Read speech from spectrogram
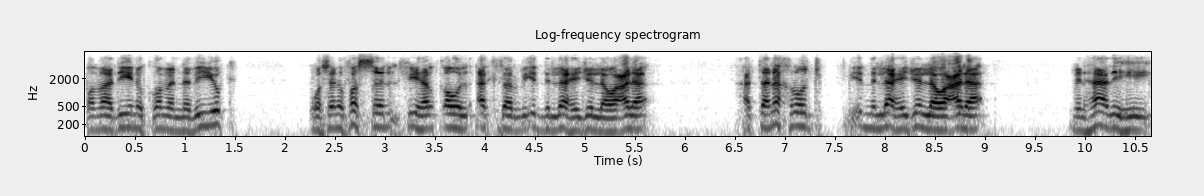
وما دينك ومن نبيك. وسنفصل فيها القول أكثر بإذن الله جل وعلا حتى نخرج بإذن الله جل وعلا من هذه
